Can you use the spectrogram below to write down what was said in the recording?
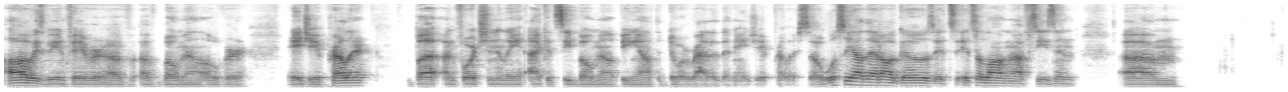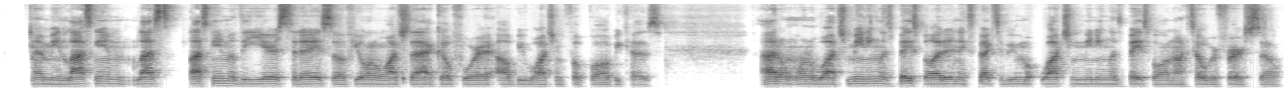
I'll always be in favor of of Bomel over AJ Preller. But unfortunately, I could see Bomel being out the door rather than AJ Preller. So we'll see how that all goes. It's it's a long off season. Um, I mean, last game, last last game of the year is today. So if you want to watch that, go for it. I'll be watching football because I don't want to watch meaningless baseball. I didn't expect to be watching meaningless baseball on October first. So,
